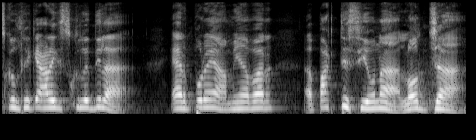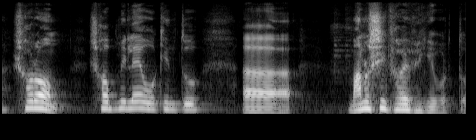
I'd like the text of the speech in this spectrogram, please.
স্কুল থেকে আরেক স্কুলে দিলা, এরপরে আমি আবার পারতেছিও না, লজ্জা, সরম, সব মিলে ও কিন্তু মানসিকভাবে ভেঙে পড়তো।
